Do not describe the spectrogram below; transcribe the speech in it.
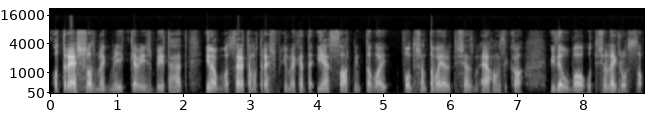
A trash az meg még kevésbé, tehát én abban szeretem a trash filmeket, de ilyen szart, mint tavaly, pontosan tavaly előtt is ez elhangzik a videóban, ott is a legrosszabb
